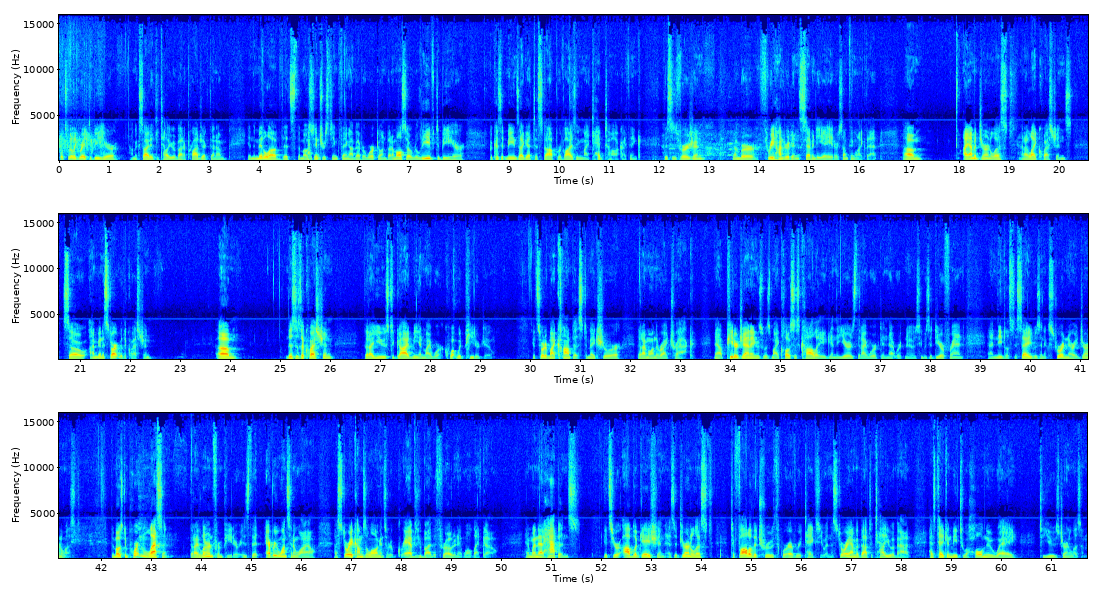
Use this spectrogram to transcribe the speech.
Well, it's really great to be here. I'm excited to tell you about a project that I'm in the middle of that's the most interesting thing I've ever worked on. But I'm also relieved to be here because it means I get to stop revising my TED talk. I think this is version number 378 or something like that. Um, I am a journalist and I like questions, so I'm going to start with a question. Um, this is a question that I use to guide me in my work. What would Peter do? It's sort of my compass to make sure that I'm on the right track. Now, Peter Jennings was my closest colleague in the years that I worked in network news. He was a dear friend, and needless to say, he was an extraordinary journalist. The most important lesson that I learned from Peter is that every once in a while, a story comes along and sort of grabs you by the throat and it won't let go. And when that happens, it's your obligation as a journalist to follow the truth wherever it takes you. And the story I'm about to tell you about has taken me to a whole new way to use journalism.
